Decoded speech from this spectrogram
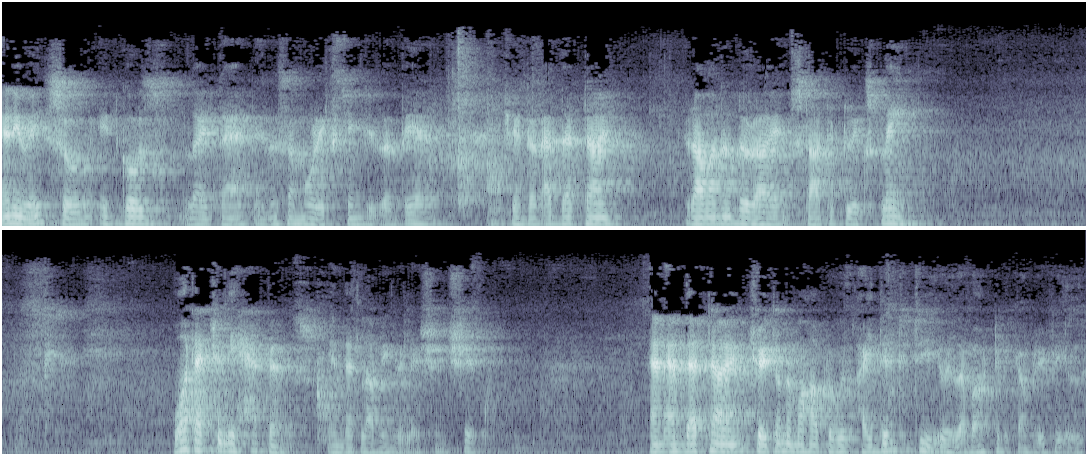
anyway, so it goes like that, and some more exchanges are there. At that time, Ramananda Rai started to explain what actually happens in that loving relationship and at that time, Chaitanya Mahaprabhu's identity was about to become revealed.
